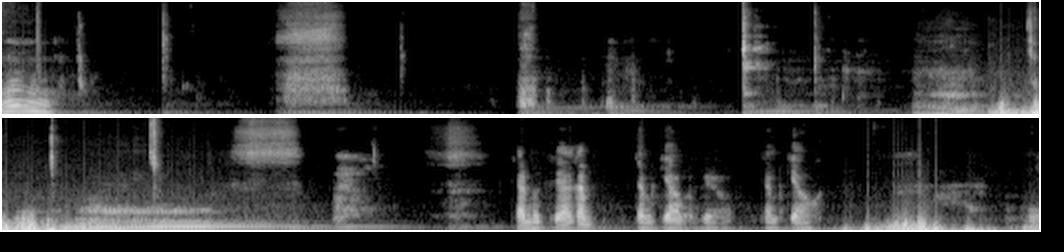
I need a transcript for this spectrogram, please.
อืม มะเขือครับจำเกียวครับพี่น้องจำเกียวนี่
